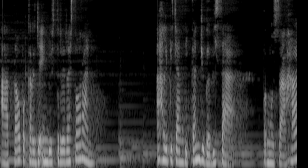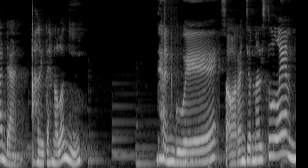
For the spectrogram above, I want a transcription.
atau pekerja industri restoran. Ahli kecantikan juga bisa, pengusaha dan ahli teknologi dan gue seorang jurnalis tulen.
